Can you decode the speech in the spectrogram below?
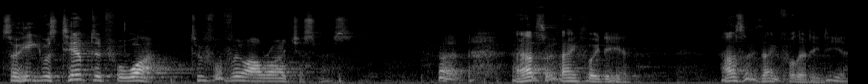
So he was tempted for what? To fulfill all righteousness. I'm so thankful he did. I'm so thankful that he did.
